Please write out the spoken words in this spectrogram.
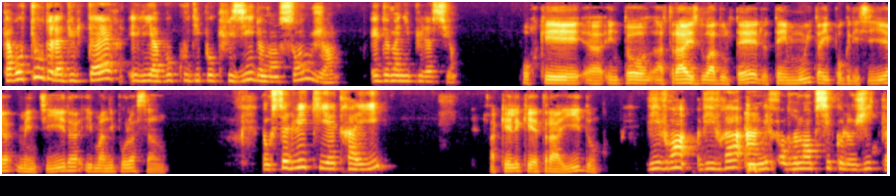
car autour de l'adultère, il y a beaucoup d'hypocrisie, de mensonges et de manipulation. Porque tor- atrás do adultério tem muita hipocrisia, mentira e manipulação. Donc celui qui est trahi Aquele que é traído vivra, vivra un effondrement psychologique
